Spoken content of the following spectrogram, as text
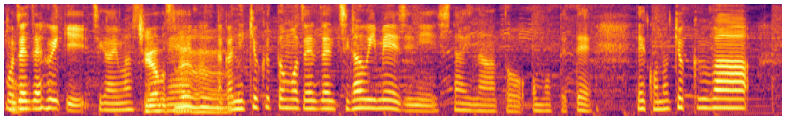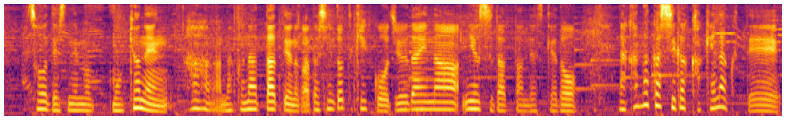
もう全然雰囲気違いますよね。違いますね。うんなんか2曲とも全然違うイメージにしたいなと思ってて。でこの曲はそうですね。もう去年母が亡くなったっていうのが私にとって結構重大なニュースだったんですけどなかなか詩が書けなくて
